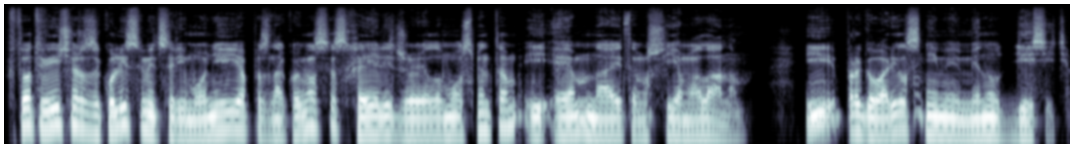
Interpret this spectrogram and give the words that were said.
В тот вечер за кулисами церемонии я познакомился с Хейли Джоэлом Осментом и М. Найтом Шьямаланом и проговорил с ними минут десять.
